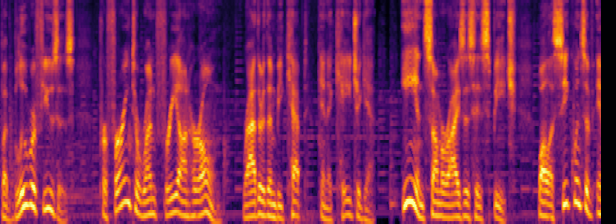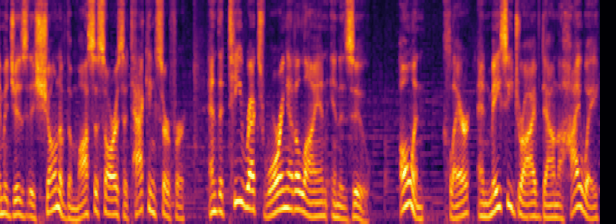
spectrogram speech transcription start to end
but Blue refuses, preferring to run free on her own rather than be kept in a cage again. Ian summarizes his speech, while a sequence of images is shown of the Mosasaurus attacking Surfer and the T-Rex roaring at a lion in a zoo. Owen, Claire, and Macy drive down a highway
